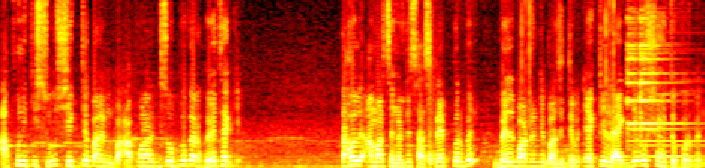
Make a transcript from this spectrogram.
আপনি কিছু শিখতে পারেন বা আপনার কিছু উপকার হয়ে থাকে, তাহলে আমার চ্যানেলটি সাবস্ক্রাইব করবেন বেল বাটনটি বাজিয়ে দেবেন, একটি লাইক দিয়ে উৎসাহিত করবেন।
